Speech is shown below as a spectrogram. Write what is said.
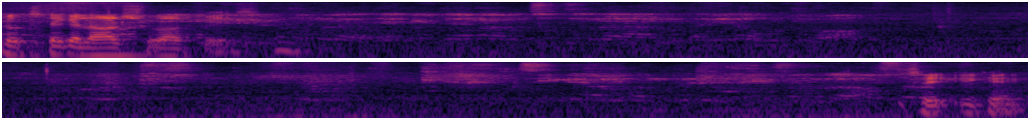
looks like a Lord Shiva face. See you can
